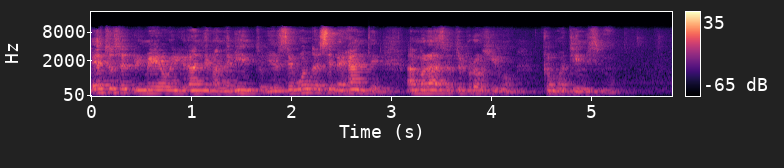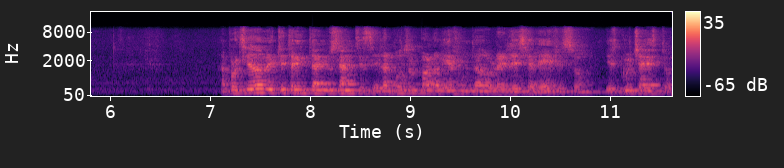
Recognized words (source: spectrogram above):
Esto es el primero y grande mandamiento. Y el segundo es semejante, amarás a tu prójimo como a ti mismo. Aproximadamente 30 años antes, el apóstol Pablo había fundado la iglesia de Éfeso. Y escucha esto,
